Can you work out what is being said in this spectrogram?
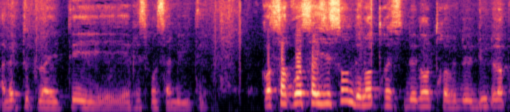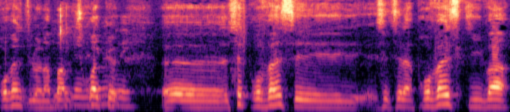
avec toute loyauté et responsabilité. S'agissant de, notre, de, notre, de, la province du Lalaba, je crois que euh, cette province, c'est la province qui va,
